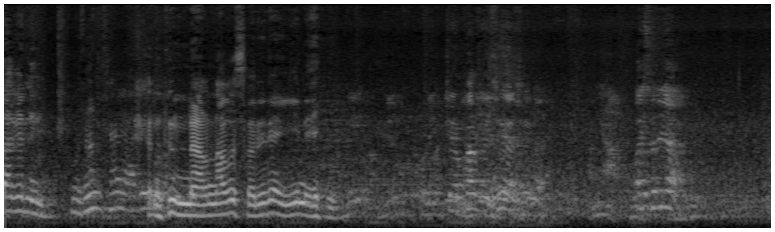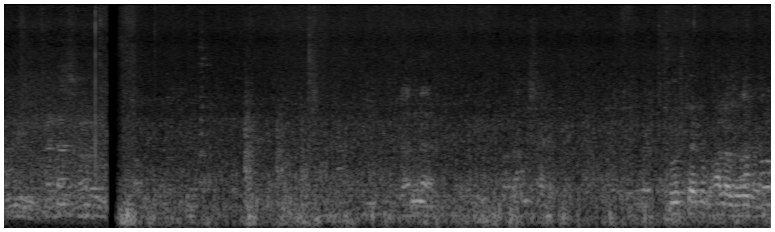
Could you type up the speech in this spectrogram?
আগে নেই। নারনাবু শরীরে ই নেই। টেম্পার বেশি আছে সুস্থ একটু ভালো করে দেবে।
